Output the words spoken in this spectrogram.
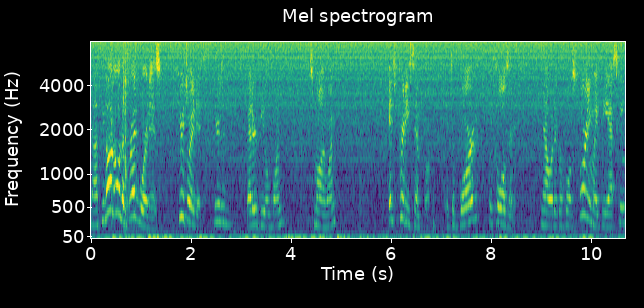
Now, if you don't know what a breadboard is, here's what it is. Here's a better view of one, smaller one. It's pretty simple. It's a board with holes in it. Now what are the holes for, you might be asking?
